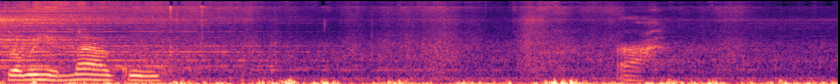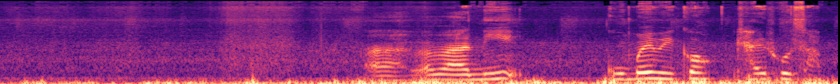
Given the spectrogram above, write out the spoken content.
เราไม่เห็นหน้ากู อะ อะป ระมาณนี้กูไม่มีกล้องใช้โทรศัพท์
